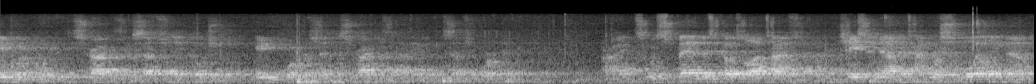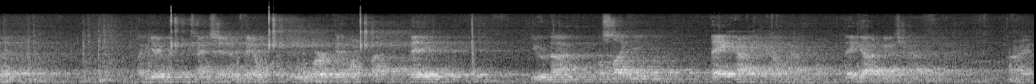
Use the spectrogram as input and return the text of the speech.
81 described as exceptionally coachable. 84% described as having an exceptional work ethic. All right, so we spend as coaches a lot of times chasing down the time. We're spoiling them by giving them attention. If they don't want to do the work, they don't want to clap. They, you're not, most likely, they have to come halfway. They got to be you halfway. All right.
